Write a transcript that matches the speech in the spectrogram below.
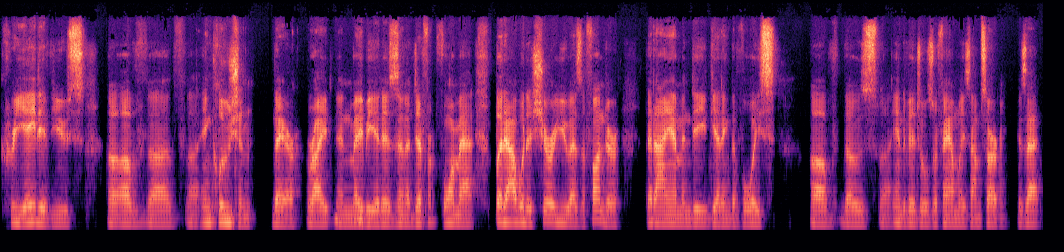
creative use of, of uh, inclusion there, right? And mm-hmm. maybe it is in a different format, but I would assure you as a funder that I am indeed getting the voice of those uh, individuals or families I'm serving. Is that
